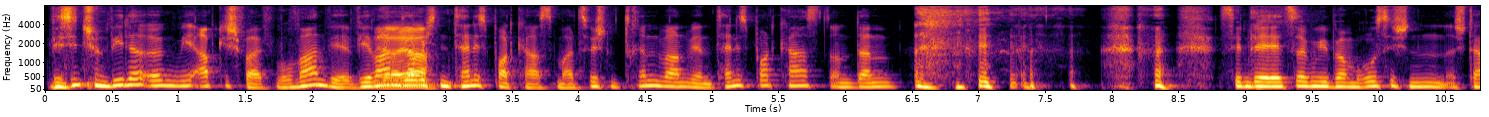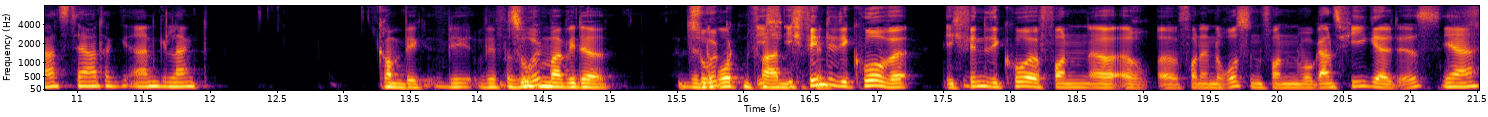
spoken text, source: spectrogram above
wir sind schon wieder irgendwie abgeschweift. Wo waren wir? Wir waren, ja, glaube ich, ein Tennis-Podcast mal. Zwischendrin waren wir ein Tennis-Podcast und dann sind wir jetzt irgendwie beim russischen Staatstheater angelangt. Komm, wir, wir, wir versuchen Zurück. mal wieder den Zurück. roten Faden. Ich, ich finde die Kurve, ich finde die Kurve von, äh, äh, von den Russen, von wo ganz viel Geld ist, ja.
